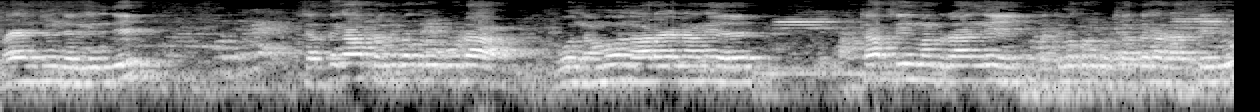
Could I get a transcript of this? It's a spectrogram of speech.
ప్రయాణించడం జరిగింది. శ్రద్ధగా ప్రతి ఒక్కరు కూడా ఓ నమో నారాయణ అనే అష్టాక్షరి మంత్రాన్ని ప్రతి ఒక్కరు శ్రద్ధగా రాసేరు.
